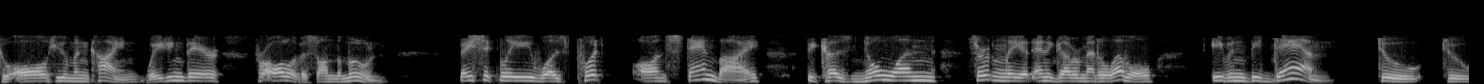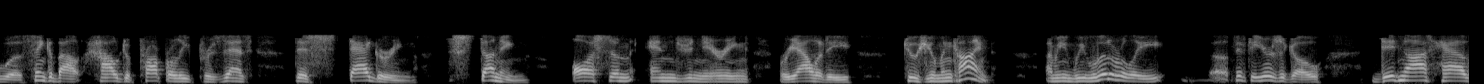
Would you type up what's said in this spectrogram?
to all humankind, waiting there for all of us on the moon, basically was put on standby because no one, certainly at any governmental level, even began to to uh, think about how to properly present this staggering, stunning, awesome engineering reality to humankind. I mean, we literally, uh, 50 years ago, did not have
